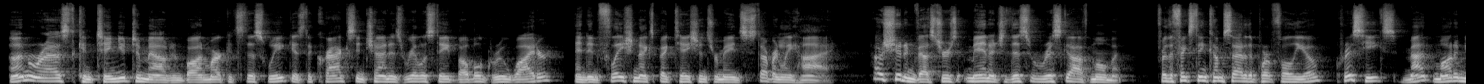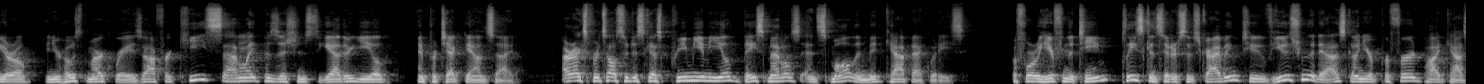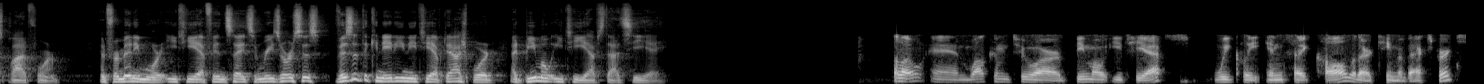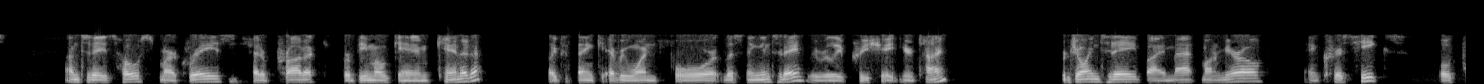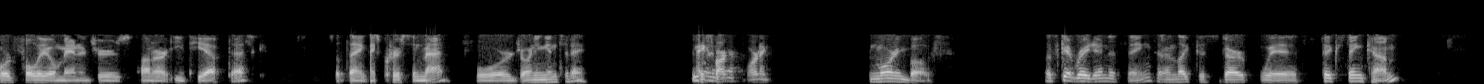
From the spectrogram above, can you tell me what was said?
Unrest continued to mount in bond markets this week as the cracks in China's real estate bubble grew wider and inflation expectations remained stubbornly high. How should investors manage this risk off moment? For the fixed income side of the portfolio, Chris Heakes, Matt Montemurro, and your host Mark Raes offer key satellite positions to gather yield and protect downside. Our experts also discuss premium yield, base metals, and small and mid cap equities. Before we hear from the team, please consider subscribing to Views from the Desk on your preferred podcast platform. And for many more ETF insights and resources, visit the Canadian ETF dashboard at bmoetfs.ca. Hello, and welcome to our BMO ETFs weekly insight call with our team of experts. I'm today's host, Mark Raes, Head of Product for BMO GAM Canada. I'd like to thank everyone for listening in today. We really appreciate your time. We're joined today by Matt Montemurro and Chris Heakes, both portfolio managers on our ETF desk. So thanks, Chris and Matt, for joining in today. Thanks, Mark. Good Morning. Good morning, both. Let's get right into things. And I'd like to start with fixed income,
